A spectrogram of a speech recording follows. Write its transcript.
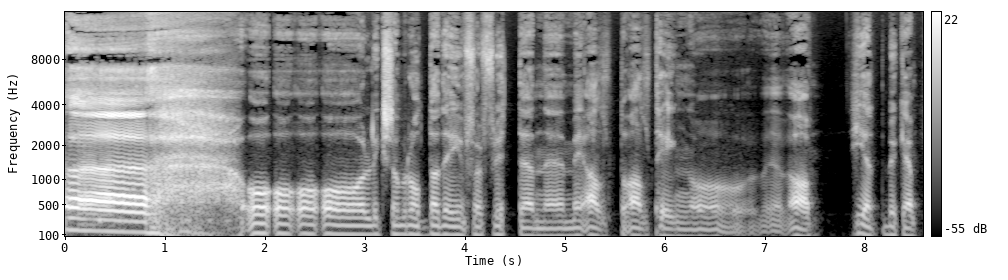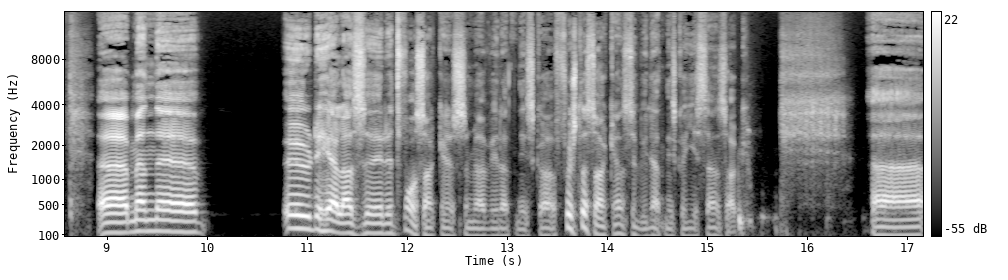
Uh, och, och, och, och liksom roddade inför flytten med allt och allting och ja, helt mycket. Men ur det hela så är det två saker som jag vill att ni ska, första saken så vill jag att ni ska gissa en sak. Eh,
